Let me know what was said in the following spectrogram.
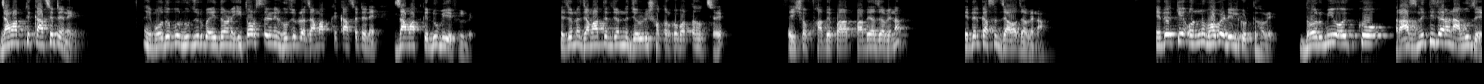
জামাতকে কাছে টেনে, এই মধুপুর হুজুর বা এই ধরনের ইতর শ্রেণির হুজুররা জামাতকে কাছে টেনে জামাতকে ডুবিয়ে ফেলবে। এজন্য জামাতের জন্য জরুরি সতর্কবার্তা হচ্ছে, এইসব ফাঁদে পা দেওয়া যাবে না, এদের কাছে যাওয়া যাবে না। এদেরকে অন্যভাবে ডিল করতে হবে। ধর্মীয় ঐক্য, রাজনীতি যারা না বুঝে,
